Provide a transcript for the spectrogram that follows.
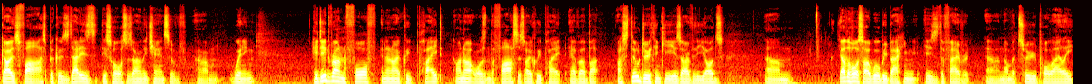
goes fast because that is this horse's only chance of um, winning. He did run fourth in an Oakleigh plate. I know it wasn't the fastest Oakleigh plate ever, but I still do think he is over the odds. Um, the other horse I will be backing is the favourite, uh, number two, Paulele.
